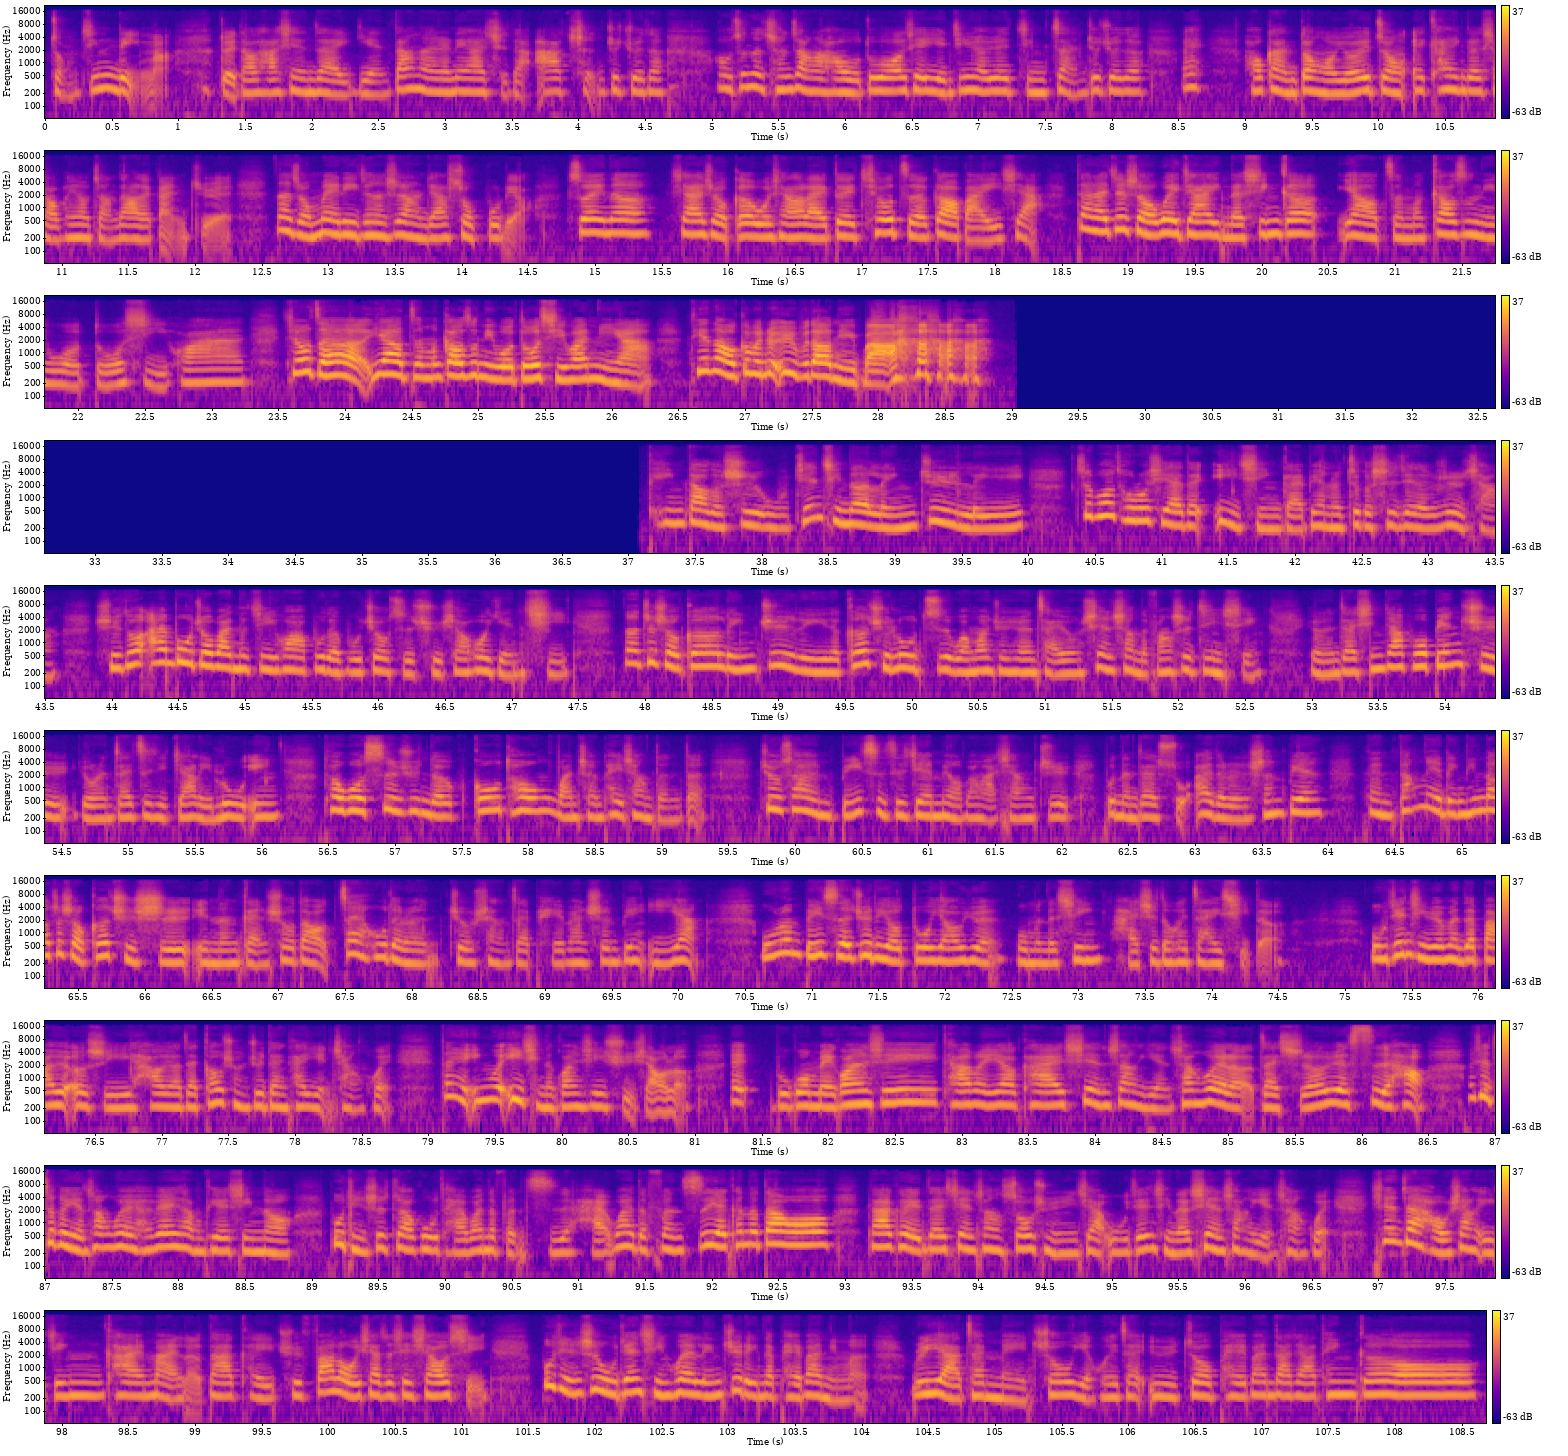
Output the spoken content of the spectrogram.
总经理嘛，对，到他现在演《当男人恋爱时》的阿成，就觉得哦，真的成长了好多，而且眼睛越来越精湛，就觉得哎，好感动哦，有一种哎看一个小朋友长大的感觉，那种魅力真的是让人家受不了。所以呢，下一首歌我想要来对邱泽告白一下，带来这首魏佳莹的新歌，要怎么告诉你我多喜欢？邱泽要怎么告诉你我多喜欢你啊？天哪，我根本就遇不到你吧！哈哈哈。听到的是五间情的零距离。这波突如其来的疫情改变了这个世界的日常，许多按部就班的计划不得不就此取消或延期。那这首歌《零距离》的歌曲录制完完全全采用线上的方式进行，有人在新加坡编曲，有人在自己家里录音，透过视讯的沟通完成配唱等等。就算彼此之间没有办法相聚，不能在所爱的人身边，但当你聆听到这首歌曲时，也能感受受。到在乎的人就像在陪伴身边一样，无论彼此的距离有多遥远，我们的心还是都会在一起的。五间情原本在八月二十一号要在高雄巨蛋开演唱会，但也因为疫情的关系取消了。哎，不过没关系，他们要开线上演唱会了，在十二月四号。而且这个演唱会还非常贴心哦，不仅是照顾台湾的粉丝，海外的粉丝也看得到哦。大家可以在线上搜寻一下五间情的线上演唱会，现在好像已经开卖了，大家可以去 follow 一下这些消息。不仅是五间情会零距离的陪伴你们，Ria 在。每周也会在宇宙陪伴大家听歌哦。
